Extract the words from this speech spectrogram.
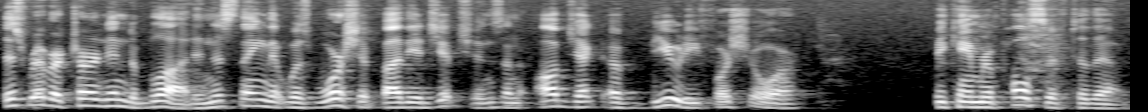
this river turned into blood, and this thing that was worshiped by the Egyptians, an object of beauty for sure, became repulsive to them.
